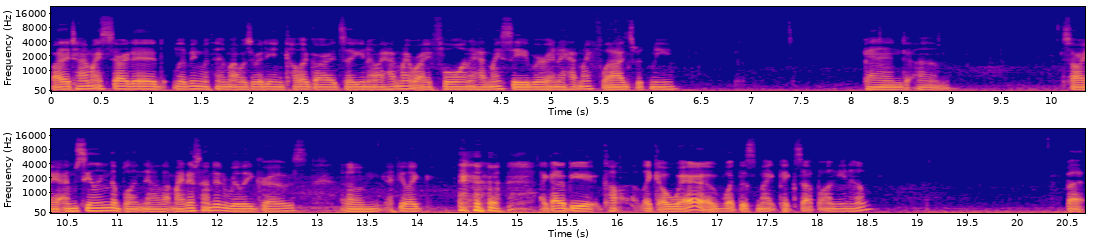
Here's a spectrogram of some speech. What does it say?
By the time I started living with him, I was already in color guard. So, you know, I had my rifle and I had my saber and I had my flags with me and um, sorry, I'm sealing the blunt now. That might have sounded really gross. Um, I feel like I gotta be like aware of what this mic picks up on, you know. But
